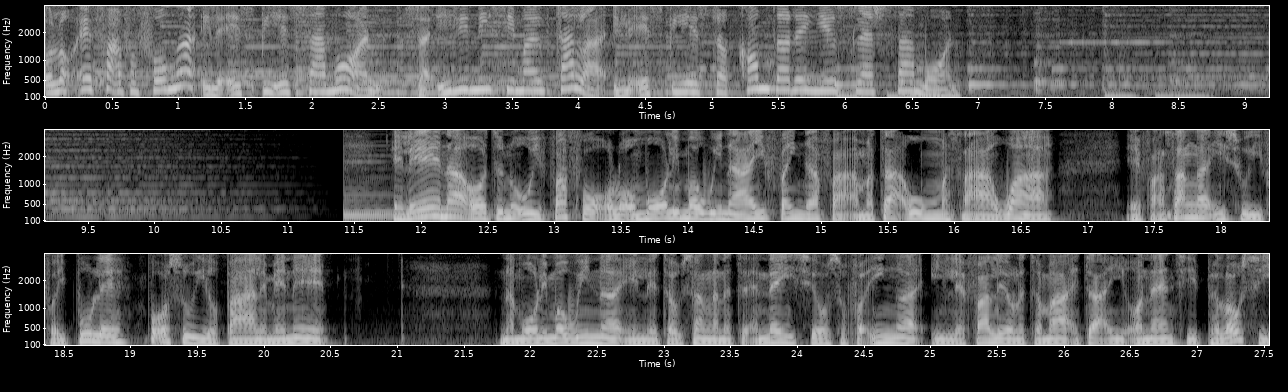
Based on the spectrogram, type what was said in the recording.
Olo e whaafafonga i le SBS Samoan. Sa ili nisi mai utala i le sbs.com.au slash samoan. Elena e o tunu ui fafo o loo mōli mawina ai whainga wha amatau masā wā e whasanga i sui whaipule po sui o pāle mene. Na mōli mawina i le tausanga na te anei se o inga i le fale o le tamā e tai o Nancy Pelosi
